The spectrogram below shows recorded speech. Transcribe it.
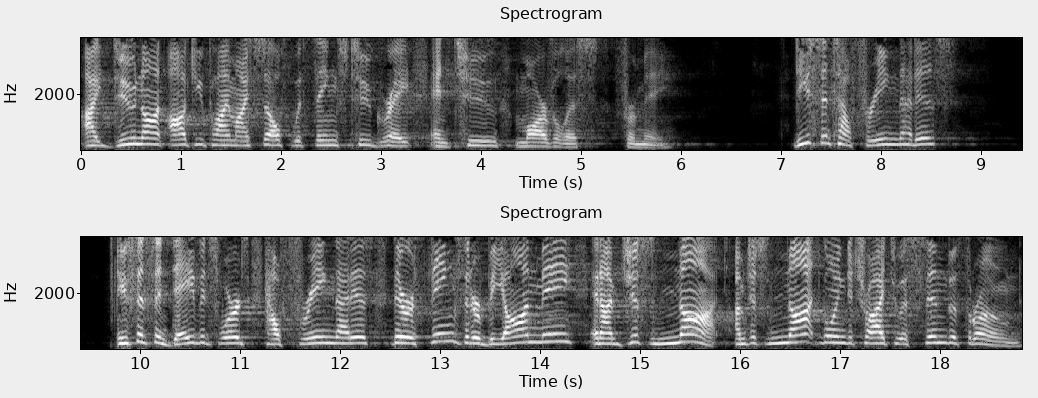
I do not occupy myself with things too great and too marvelous for me. Do you sense how freeing that is? You sense in David's words how freeing that is? There are things that are beyond me, and I'm just not, I'm just not going to try to ascend the throne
